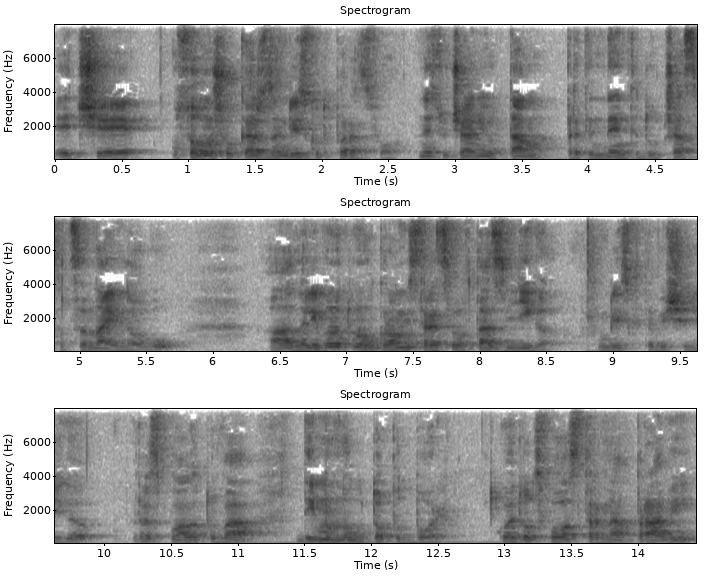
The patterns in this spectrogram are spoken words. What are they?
е, че особено ще го кажа за английското първенство. Не случайно и оттам претендентите да участват са най-много. А, наливането на огромни средства в тази лига, в английската висша лига, разполага това да има много топ отбори, което от своя страна прави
